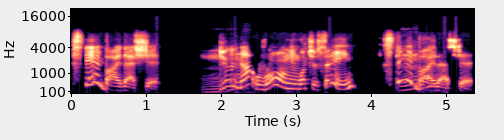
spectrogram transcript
stand by that shit. Mm-hmm. You're not wrong in what you're saying. Stand mm-hmm. by that shit.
